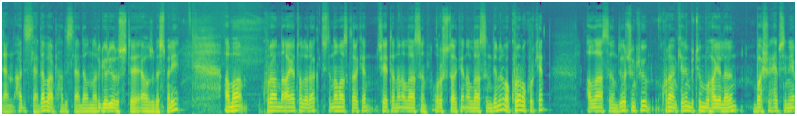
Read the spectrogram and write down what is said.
yani hadislerde var. Hadislerde onları görüyoruz işte Euzu Besmele'yi. Ama Kur'an'da ayet olarak işte namaz kılarken şeytandan Allah'a sığın, oruç tutarken Allah'a sığın demiyor ama Kur'an okurken Allah'a sığın diyor. Çünkü Kur'an-ı Kerim bütün bu hayırların başı hepsini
